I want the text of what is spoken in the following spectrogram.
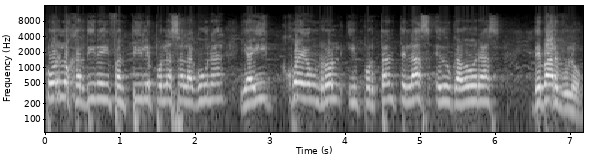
por los jardines infantiles, por la sala cuna, y ahí juega un rol importante las educadoras de párvulo,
